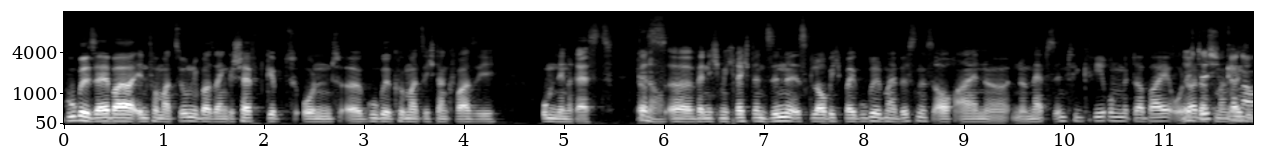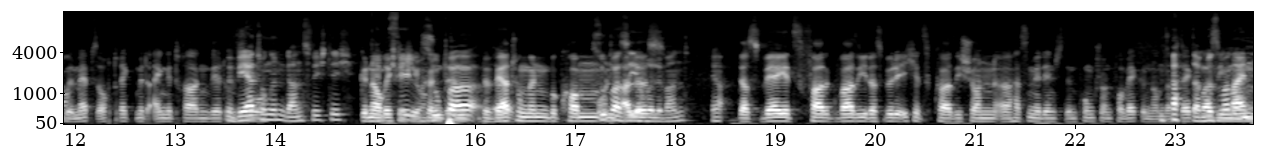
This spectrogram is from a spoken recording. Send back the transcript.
Google selber Informationen über sein Geschäft gibt und äh, Google kümmert sich dann quasi um den Rest. Das, äh, wenn ich mich recht entsinne, ist, glaube ich, bei Google My Business auch eine, eine Maps-Integrierung mit dabei, oder? Richtig, Dass man bei genau. Google Maps auch direkt mit eingetragen wird. und so. Bewertungen, ganz wichtig. Genau, richtig. Ihr könnt Super, ähm, Bewertungen bekommen Super und alles. SEO-relevant. Ja. Das wäre jetzt qua- quasi, das würde ich jetzt quasi schon, äh, hast du mir den, den Punkt schon vorweggenommen. Das wäre Da quasi mein,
